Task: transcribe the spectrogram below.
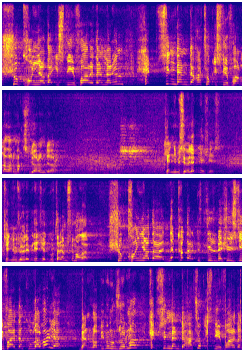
şu Konya'da istiğfar edenlerin hepsinden daha çok istiğfarla varmak istiyorum diyorum. Kendimizi öyle bileceğiz. Kendimizi öyle bileceğiz muhterem Müslümanlar. Şu Konya'da ne kadar 300-500 istiğfar eden kullar var ya ben Rabbimin huzuruna hepsinden daha çok istiğfar eden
